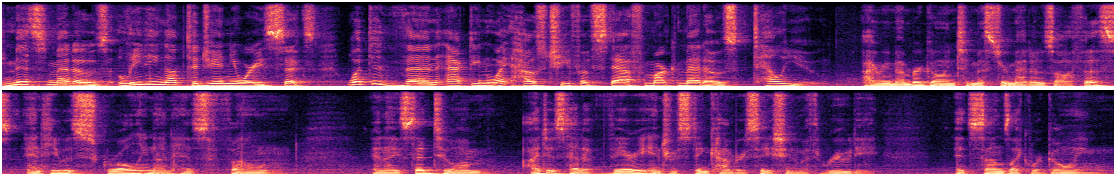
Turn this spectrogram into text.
Miss Meadows, leading up to January 6th, what did then acting White House Chief of Staff Mark Meadows tell you? I remember going to Mr. Meadows' office and he was scrolling on his phone. And I said to him, I just had a very interesting conversation with Rudy. It sounds like we're going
